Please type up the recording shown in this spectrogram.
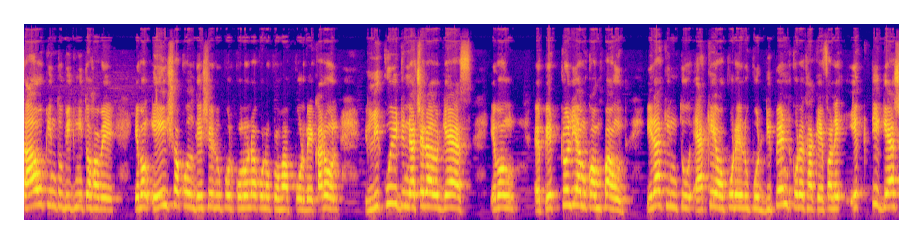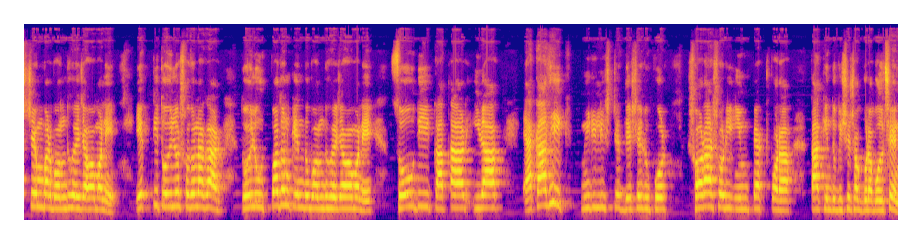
তাও কিন্তু বিঘ্নিত হবে এবং এই সকল দেশের উপর কোনো না কোনো প্রভাব পড়বে। কারণ লিকুইড ন্যাচারাল গ্যাস এবং পেট্রোলিয়াম কম্পাউন্ড এরা কিন্তু একে অপরের উপর ডিপেন্ড করে থাকে। ফলে একটি গ্যাস চেম্বার বন্ধ হয়ে যাওয়া মানে একটি তৈল শোধনাগার, তৈল উৎপাদন কেন্দ্র বন্ধ হয়ে যাওয়া মানে সৌদি, কাতার, ইরাক, একাধিক মিডিল ইস্টের দেশের উপর সরাসরি ইম্প্যাক্ট পড়া তা কিন্তু বিশেষজ্ঞরা বলছেন।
